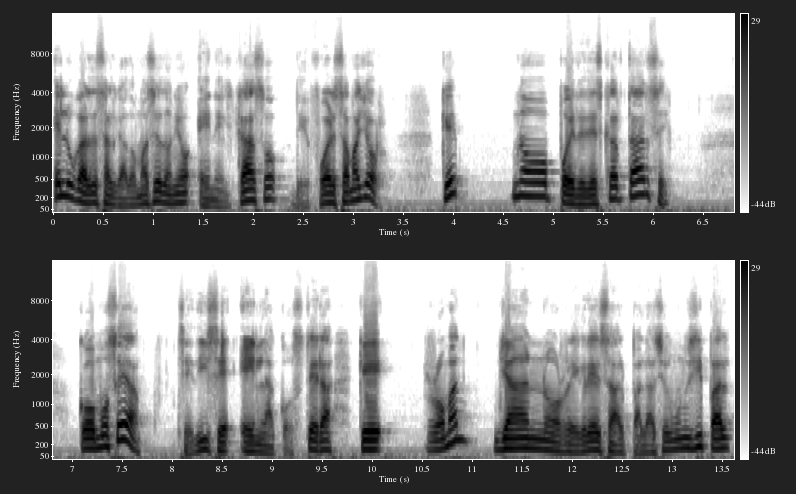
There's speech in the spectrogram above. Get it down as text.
el lugar de Salgado Macedonio en el caso de fuerza mayor, que no puede descartarse. Como sea, se dice en la costera que Román ya no regresa al Palacio Municipal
